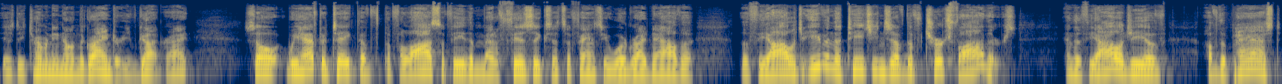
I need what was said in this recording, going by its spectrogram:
is determining on the grinder you've got, right? So we have to take the the philosophy, the metaphysics. That's a fancy word right now. The the theology, even the teachings of the church fathers and the theology of, of the past.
